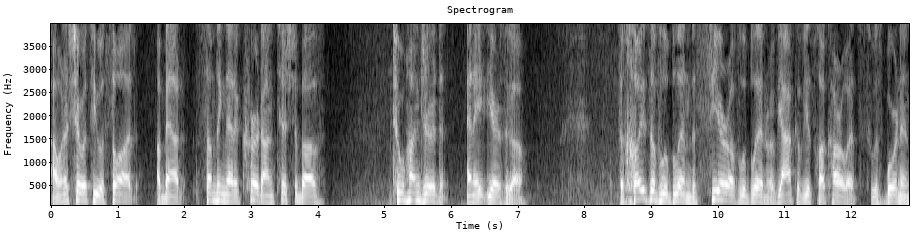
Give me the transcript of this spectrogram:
I want to share with you a thought about something that occurred on Tisha B'Av 208 years ago. The Chayz of Lublin, the seer of Lublin, Rav Yaakov Yitzchak Horowitz, who was born in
